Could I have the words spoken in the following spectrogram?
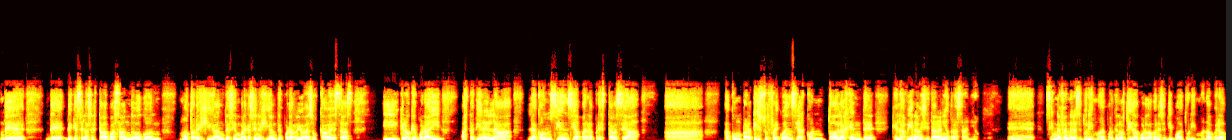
de, que se las está pasando con motores gigantes y embarcaciones gigantes por arriba de sus cabezas, y creo que por ahí hasta tienen la, conciencia para prestarse a, compartir sus frecuencias con toda la gente que las viene a visitar año tras año. Eh, sin defender ese turismo, ¿eh? porque no estoy de acuerdo con ese tipo de turismo, ¿no? Pero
